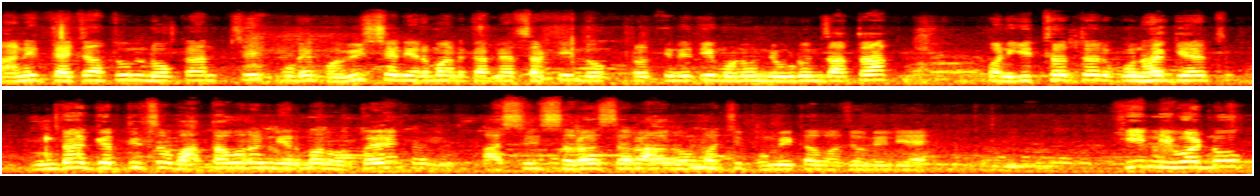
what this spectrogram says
आणि त्याच्यातून लोकांचे पुढे भविष्य निर्माण करण्यासाठी लोकप्रतिनिधी म्हणून निवडून जातात. पण इथं तर गुन्हागिर गुंडागिर्दीचं वातावरण निर्माण होतंय अशी सरळ सरळ आरोपाची भूमिका बजावलेली आहे. ही निवडणूक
